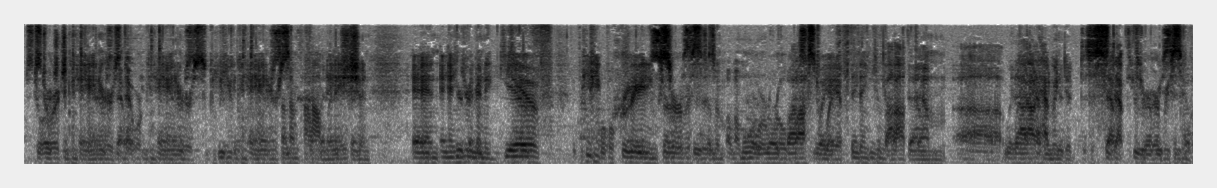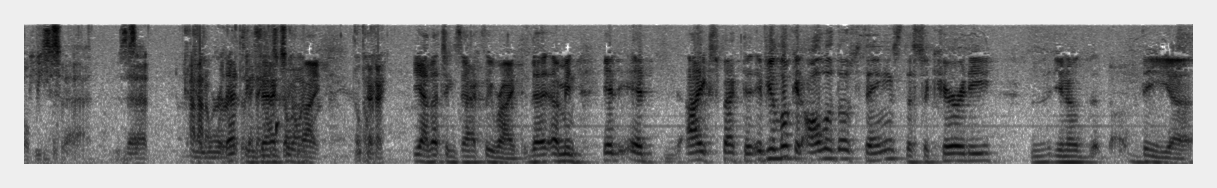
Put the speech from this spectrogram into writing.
storage containers, network containers, compute containers, some combination, and, and you're going to give people creating services a, a, more robust way of thinking about them uh, without having to, to, step through every single piece of that. Is that kind of where that's exactly right? Okay. Yeah, that's exactly right. That, I mean, it, it. I expect that if you look at all of those things, the security, you know, the the, uh,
